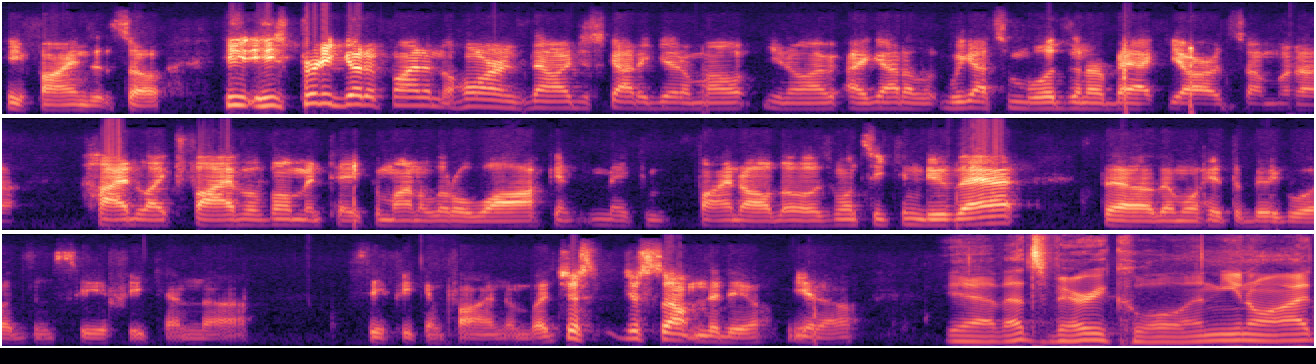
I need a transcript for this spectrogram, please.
he finds it. So he, he's pretty good at finding the horns. Now I just got to get them out. You know, I, I got to, we got some woods in our backyard. So I'm going to hide like five of them and take them on a little walk and make him find all those. Once he can do that, the, then we'll hit the big woods and see if he can, uh, see if he can find them, but just, just something to do, you know? Yeah, that's very cool. And, you know, I,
